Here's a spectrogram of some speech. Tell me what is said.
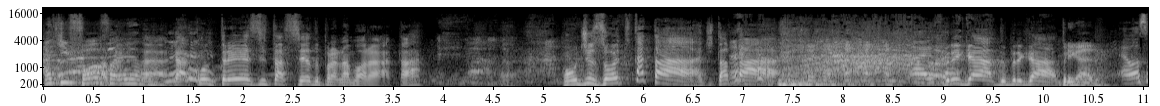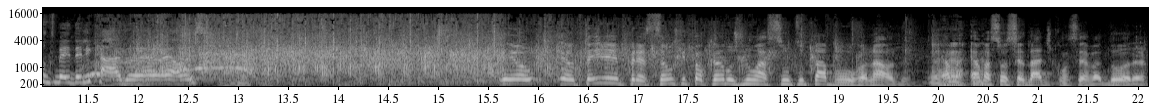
Ai, que fofa ela. Ah, tá, com 13 tá cedo para namorar, tá? Com 18 tá tarde, tá tarde. Ai, Obrigado, obrigado. Obrigado. é um assunto meio delicado, né? Elas... Eu, eu tenho a impressão que tocamos num assunto tabu, Ronaldo. É uma, é uma sociedade conservadora?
